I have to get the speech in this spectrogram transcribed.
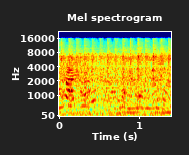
Okay.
